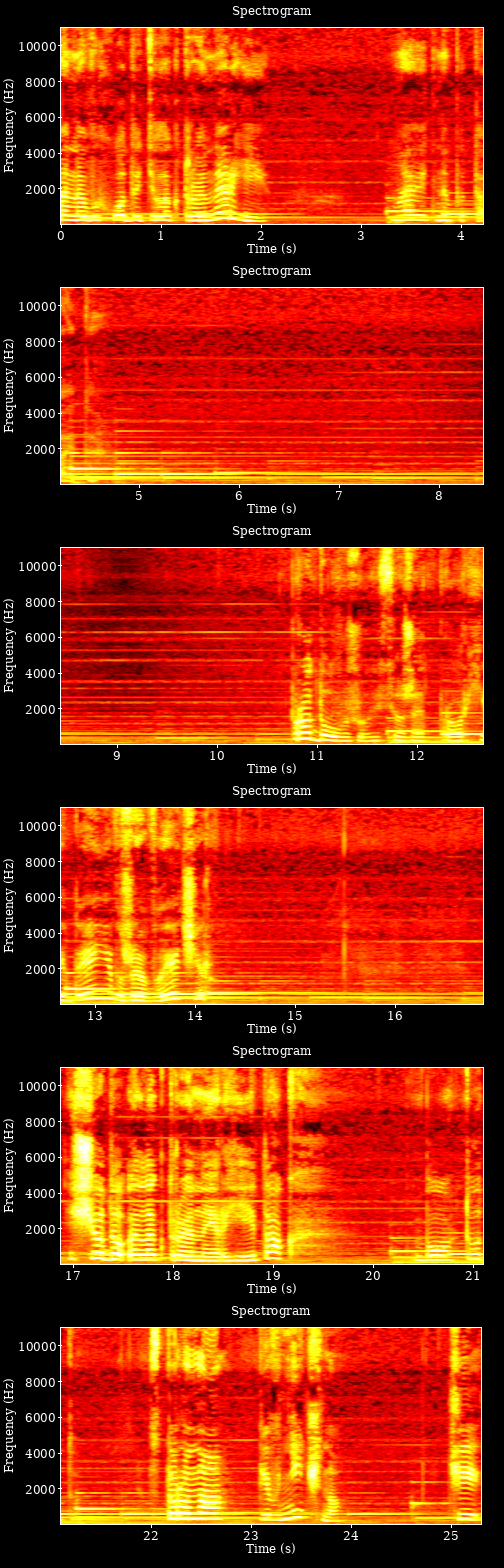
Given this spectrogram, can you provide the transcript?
Мене виходить електроенергії, навіть не питайте. Продовжую сюжет про орхідеї вже вечір. Щодо електроенергії, так, бо тут сторона північна чи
